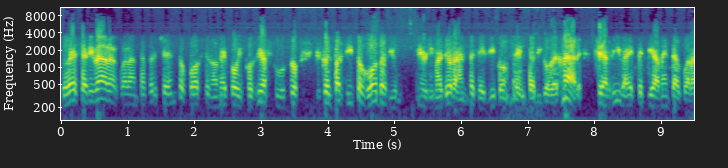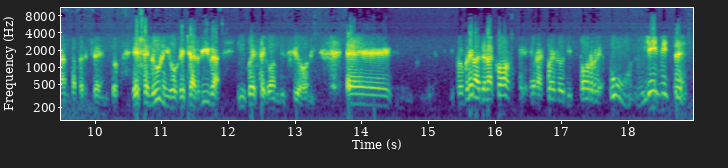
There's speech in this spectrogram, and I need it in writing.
dovesse arrivare al 40% forse non è poi così assurdo che quel partito goda di un premio di maggioranza che gli consenta di governare, se arriva effettivamente al 40% e se è l'unico che ci arriva in queste condizioni. Eh, il problema della Corte era quello di porre un limite,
